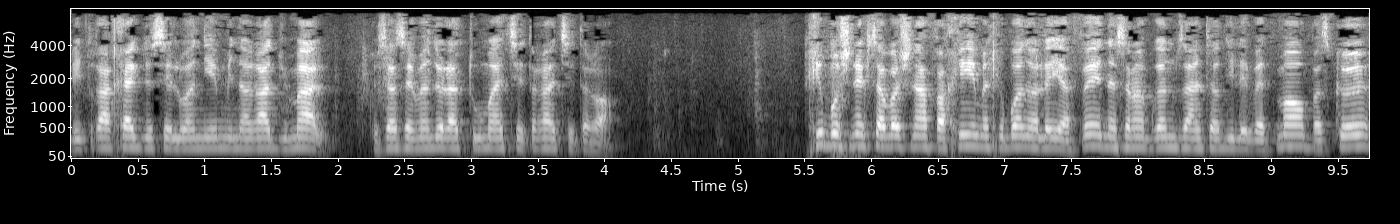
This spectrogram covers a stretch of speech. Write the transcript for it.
l'itrachek de s'éloigner minara du mal, que ça, c'est vient de la Touma, etc., etc. Nessalam nous a interdit les vêtements parce que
